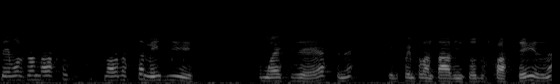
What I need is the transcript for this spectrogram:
temos as nossas normas também de como SGS, né? Ele foi implantado em todos os passeios, né?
